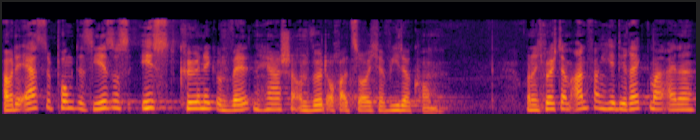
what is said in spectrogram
Aber der erste Punkt ist, Jesus ist König und Weltenherrscher und wird auch als solcher wiederkommen. Und ich möchte am Anfang hier direkt mal eine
